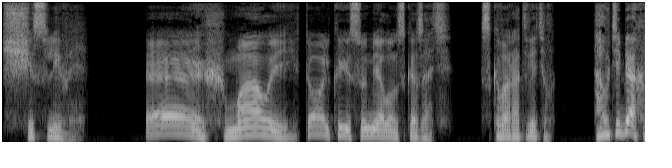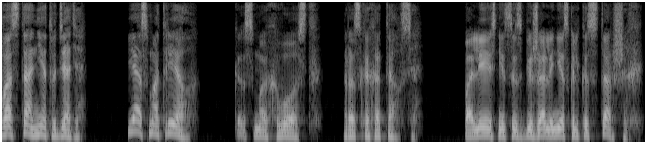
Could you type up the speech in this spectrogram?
счастливые. «Эх, малый!» — только и сумел он сказать. Сквар ответил. «А у тебя хвоста нету, дядя!» Я смотрел. Космохвост расхохотался. По лестнице сбежали несколько старших.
